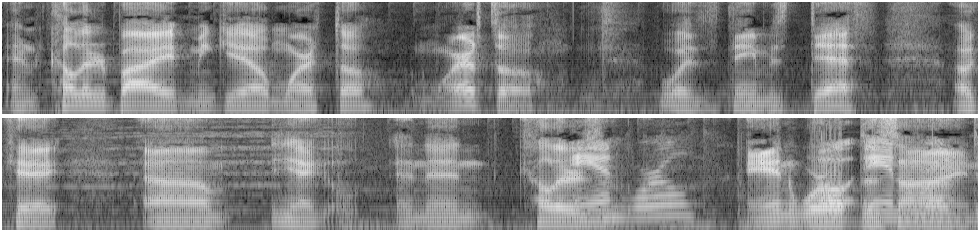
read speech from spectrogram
and colored by Miguel Muerto. Muerto. Boy, his name is Death. Okay. Um, yeah, and then colors and world. and World Oh, and World Design.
